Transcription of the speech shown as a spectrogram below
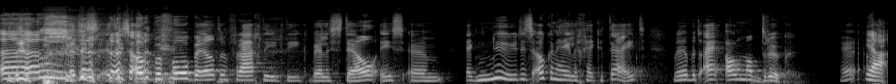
Uh. het, is, het is ook bijvoorbeeld een vraag die ik, die ik wel eens stel. Is, um, kijk, nu, dit is ook een hele gekke tijd. We hebben het allemaal druk. Hè? Ja.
